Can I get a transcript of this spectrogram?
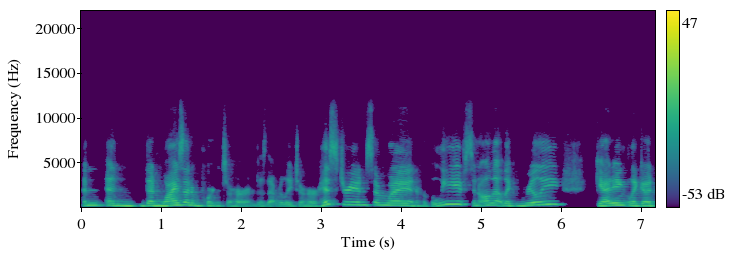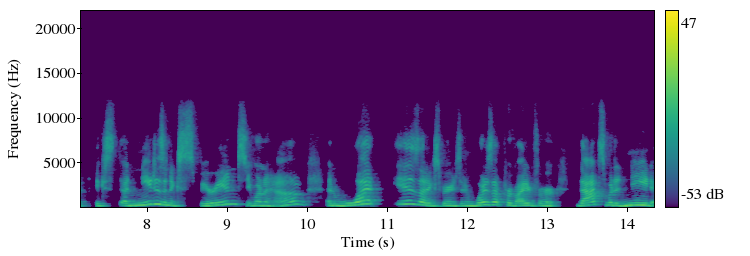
and and then why is that important to her? And does that relate to her history in some way and her beliefs and all that? Like really getting like a a need is an experience you want to have, and what is that experience and what does that provide for her? That's what a need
